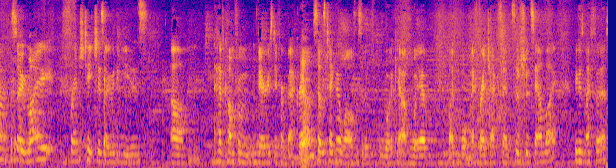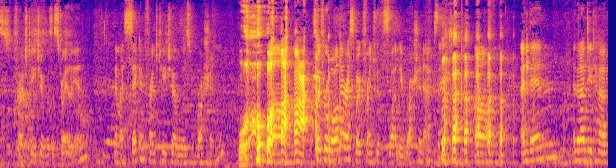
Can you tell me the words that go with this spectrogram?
Am. So my French teachers over the years um, have come from various different backgrounds. Yeah. So it's taken a while to sort of work out where, like, what my French accent sort of should sound like. Because my first French teacher was Australian. Then my second French teacher was Russian. Um, so for a while there, I spoke French with a slightly Russian accent, um, and then and then I did have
